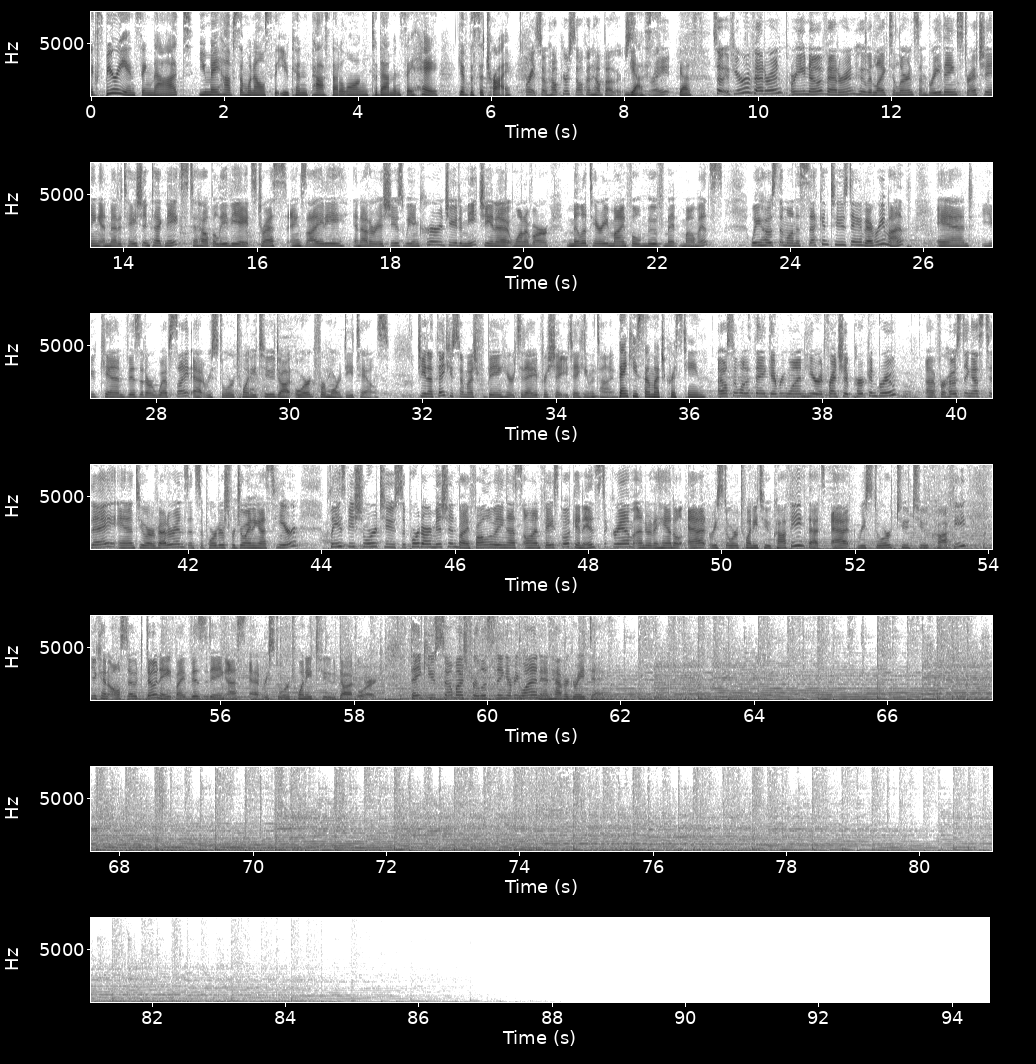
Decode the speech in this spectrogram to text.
experiencing that, you may have someone else that you can pass that along to them and say, hey, give this a try. Right, so help yourself and help others. Yes. Right? Yes. So, if you're a veteran or you know a veteran who would like to learn some breathing, stretching, and meditation techniques to help alleviate stress, anxiety, and other issues, we encourage you to meet Gina at one of our military mindful movement moments. We host them on the second Tuesday of every month, and you can visit our website at restore22.org for more details. Gina, thank you so much for being here today. Appreciate you taking the time. Thank you so much, Christine. I also want to thank everyone here at Friendship Perk and Brew uh, for hosting us today and to our veterans and supporters for joining us here. Please be sure to support our mission by following us on Facebook and Instagram under the handle at Restore22Coffee. That's at Restore22Coffee. You can also donate by visiting us at Restore22.org. Thank you so much for listening, everyone, and have a great day.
